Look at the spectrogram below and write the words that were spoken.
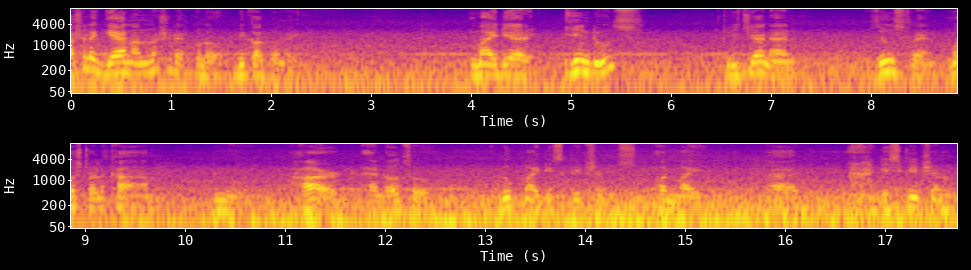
আসলে জ্ঞান অন্বেষণের কোনো বিকল্প নেই মাই ডিয়ার হিন্দুস খ্রিস্টান and Jews friend, most welcome to heard and also look my descriptions on my uh, description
